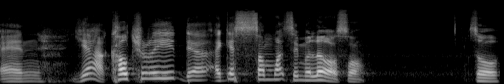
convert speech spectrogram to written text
And yeah, culturally they're I guess somewhat similar also. So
